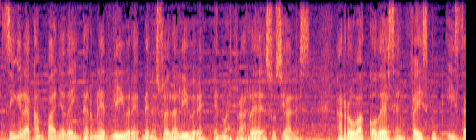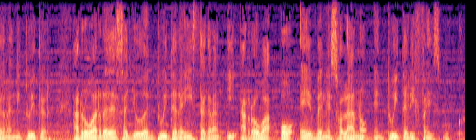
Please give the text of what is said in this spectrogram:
sigue la campaña de Internet Libre, Venezuela Libre en nuestras redes sociales. Arroba Codes en Facebook, Instagram y Twitter. Arroba Redes Ayuda en Twitter e Instagram y arroba OE Venezolano en Twitter y Facebook.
